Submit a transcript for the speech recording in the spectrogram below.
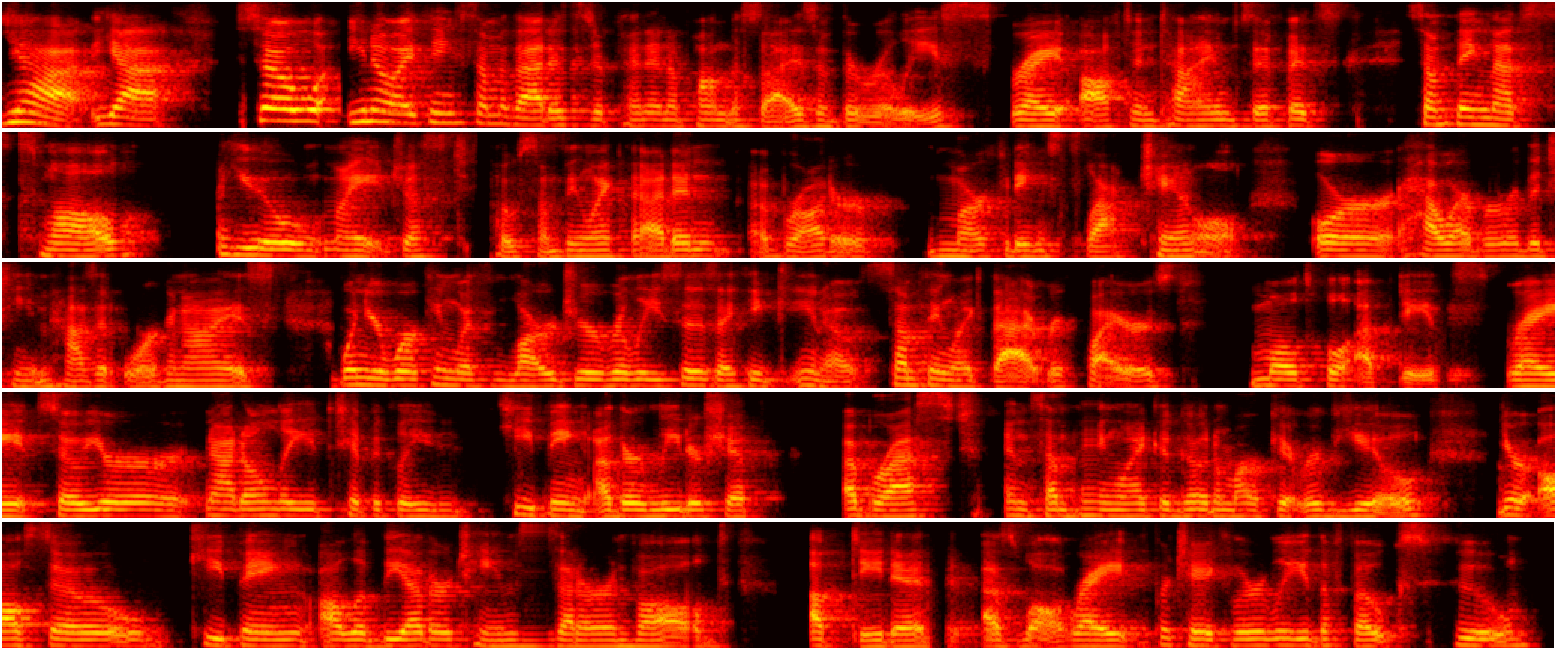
yeah, yeah. So, you know, I think some of that is dependent upon the size of the release, right? Oftentimes, if it's something that's small, you might just post something like that in a broader marketing Slack channel or however the team has it organized. When you're working with larger releases, I think, you know, something like that requires multiple updates, right? So you're not only typically keeping other leadership abreast in something like a go to market review. You're also keeping all of the other teams that are involved updated as well, right? Particularly the folks who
